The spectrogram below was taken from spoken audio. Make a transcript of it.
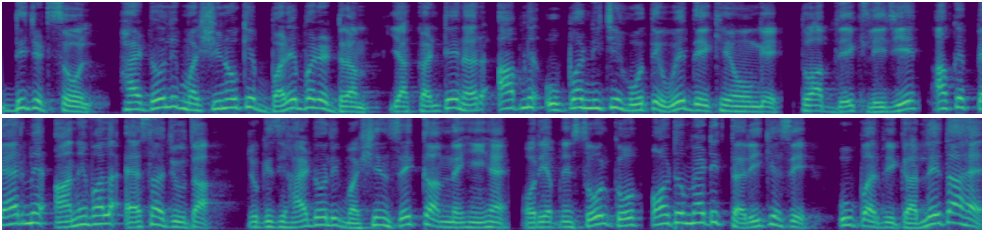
डिजिट सोल हाइड्रोलिक मशीनों के बड़े बड़े ड्रम या कंटेनर आपने ऊपर नीचे होते हुए देखे होंगे। तो आप देख लीजिए, आपके पैर में आने वाला ऐसा जूता, जो किसी हाइड्रोलिक मशीन से कम नहीं है, और ये अपने सोल को ऑटोमेटिक तरीके से ऊपर भी कर लेता है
